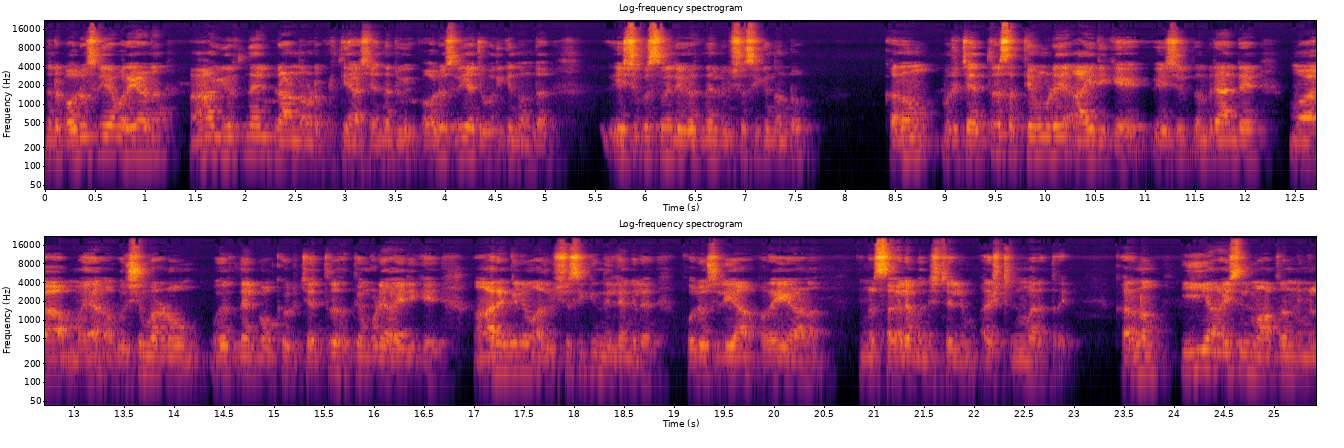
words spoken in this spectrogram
എന്നിട്ട് പൗലോസ്ലിയ പറയാണ് ആ ഉയർത്തുന്നേൽപ്പിലാണ് നമ്മുടെ പ്രത്യാശ. എന്നിട്ട് പൗലോസ്ലിയ ചോദിക്കുന്നുണ്ട് യേശുക്രിസ്തുവിന്റെ ഉയർത്തുന്നേൽപ്പ് വിശ്വസിക്കുന്നുണ്ടോ? കാരണം ഒരു ചരിത്ര സത്യം കൂടെ ആയിരിക്കെ യേശു തമ്പുരാന്റെ കുരിശുമരണവും ഉയർത്തുന്നേൽപ്പും ഒക്കെ ഒരു ചരിത്ര സത്യം കൂടെ ആയിരിക്കെ. ആരെങ്കിലും അത് വിശ്വസിക്കുന്നില്ലെങ്കിൽ പൊലോസിലിയ പറയുകയാണ് നിങ്ങൾ സകല മനുഷ്യരിലും അരിഷ്ടന്മാരത്രേ. കാരണം ഈ ആയുസിൽ മാത്രം നിങ്ങൾ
